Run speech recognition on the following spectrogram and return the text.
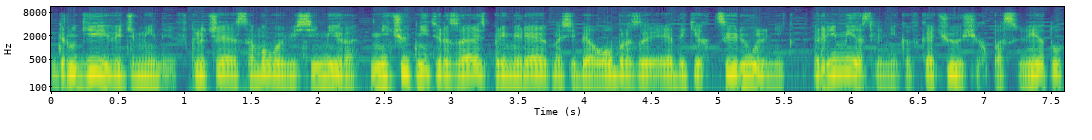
Другие ведьмины, включая самого Весемира, ничуть не терзаясь, примеряют на себя образы эдаких цирюльник, ремесленников, кочующих по свету,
